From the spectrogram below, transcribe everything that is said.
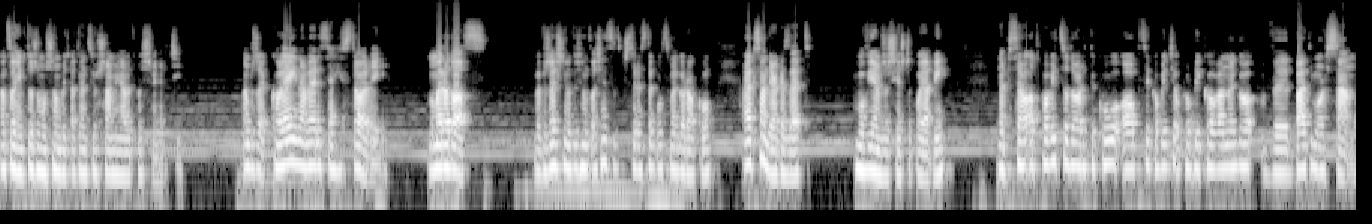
No co, niektórzy muszą być atencjuszami nawet po śmierci. Dobrze, kolejna wersja historii. Numero dos. We wrześniu 1848 roku Alexandra Gazette, mówiłem, że się jeszcze pojawi, napisała odpowiedź co do artykułu o obcej kobiecie opublikowanego w Baltimore Sun.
